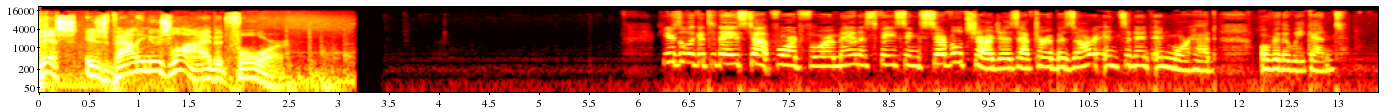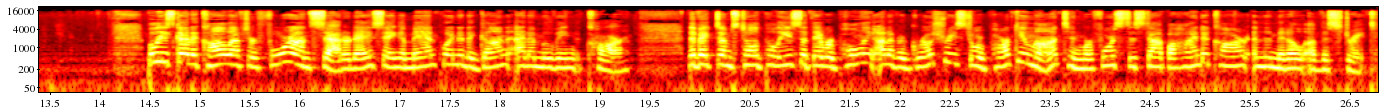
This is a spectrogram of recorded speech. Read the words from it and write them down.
This is Valley News Live at 4. Here's a look at today's top four at four. A man is facing several charges after a bizarre incident in Moorhead over the weekend. Police got a call after four on Saturday saying a man pointed a gun at a moving car. The victims told police that they were pulling out of a grocery store parking lot and were forced to stop behind a car in the middle of the street.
